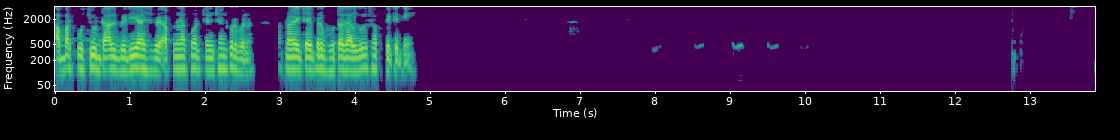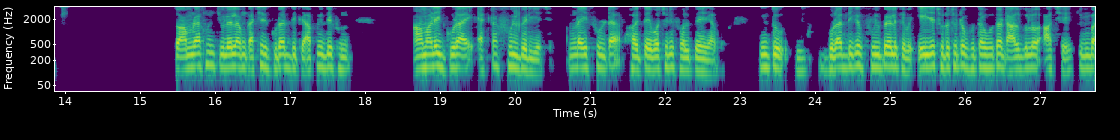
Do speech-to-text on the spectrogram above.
আবার প্রচুর ডাল বেরিয়ে আসবে, আপনারা কোনো টেনশন করবে না। আপনারা এই টাইপের ভোতা ডালগুলো সব কেটে দিন। তো আমরা এখন চলে এলাম গাছের গোড়ার দিকে। আপনি দেখুন, আমার এই গোড়ায় একটা ফুল বেরিয়েছে। আমরা এই ফুলটা হয়তো এবছরই ফল পেয়ে যাব। কিন্তু গোড়ার দিকে ফুল বেরোলে হবে? এই যে ছোট ছোট ভোতা ভোতা ডালগুলো আছে কিংবা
